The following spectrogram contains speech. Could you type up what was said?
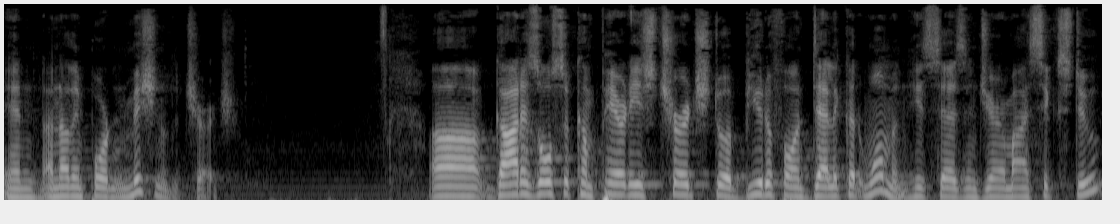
and another important mission of the church. Uh, God has also compared His church to a beautiful and delicate woman. He says in Jeremiah 6 2,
